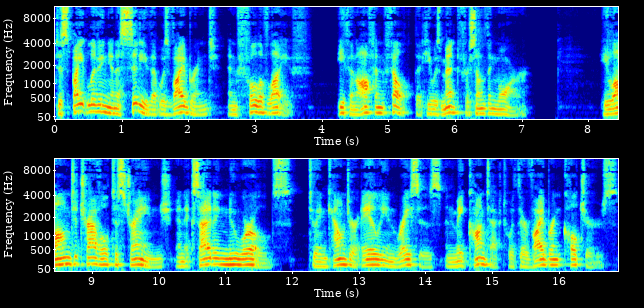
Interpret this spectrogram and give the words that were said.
Despite living in a city that was vibrant and full of life, Ethan often felt that he was meant for something more. He longed to travel to strange and exciting new worlds, to encounter alien races and make contact with their vibrant cultures.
